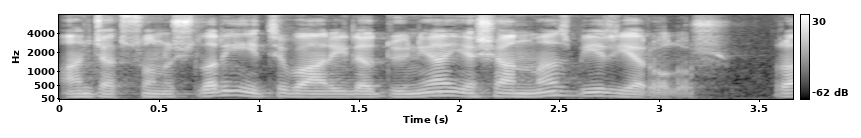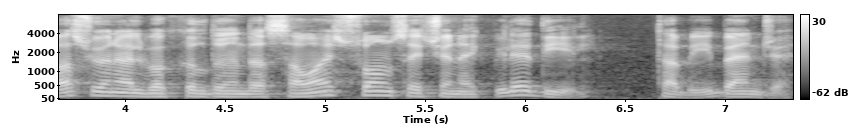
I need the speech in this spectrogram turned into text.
Ancak sonuçları itibarıyla dünya yaşanmaz bir yer olur. Rasyonel bakıldığında savaş son seçenek bile değil. Tabii bence.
